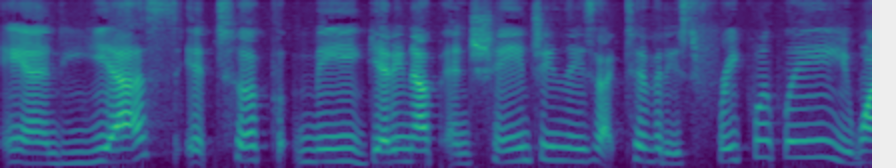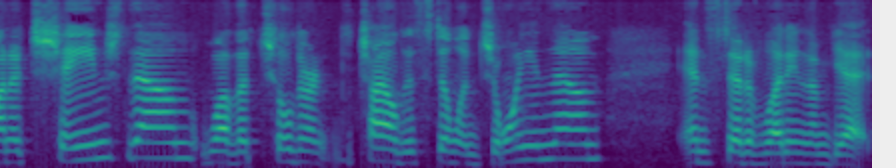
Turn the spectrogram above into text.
And yes, it took me getting up and changing these activities frequently. You want to change them while the children the child is still enjoying them instead of letting them get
